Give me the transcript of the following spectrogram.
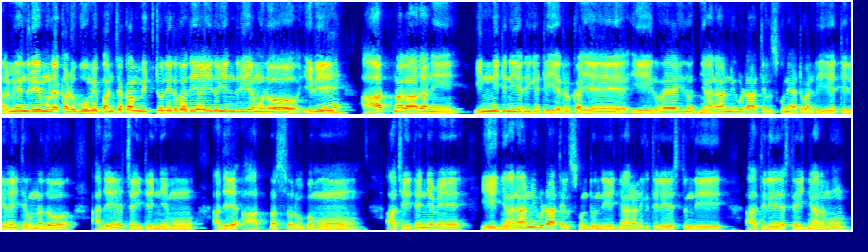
కర్మేంద్రియముల కడుభూమి పంచకం విట్టులిరువది ఐదు ఇంద్రియములో. ఇవి ఆత్మ కాదని ఇన్నిటిని ఎరిగేటి ఎరుక ఏ? ఈ ఇరవై ఐదు జ్ఞానాన్ని కూడా తెలుసుకునేటువంటి ఏ తెలివైతే ఉన్నదో అదే చైతన్యము అదే ఆత్మస్వరూపము. ఆ చైతన్యమే ఈ జ్ఞానాన్ని కూడా తెలుసుకుంటుంది జ్ఞానానికి తెలియజేస్తుంది. ఆ తెలియజేస్తే ఈ జ్ఞానము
